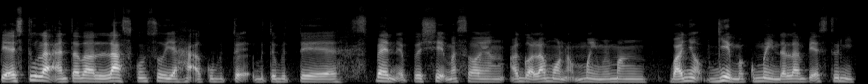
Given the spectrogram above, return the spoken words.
PS2 lah antara last konsol yang aku betul-betul spend appreciate masa yang agak lama nak main. Memang banyak game aku main dalam PS2 ni.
